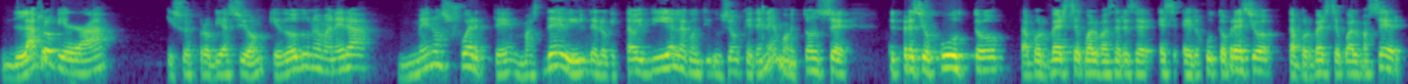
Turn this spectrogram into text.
la propiedad y su expropiación quedó de una manera menos fuerte, más débil de lo que está hoy día en la constitución que tenemos. Entonces, el precio justo, está por verse cuál va a ser ese, el justo precio, está por verse cuál va a ser.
